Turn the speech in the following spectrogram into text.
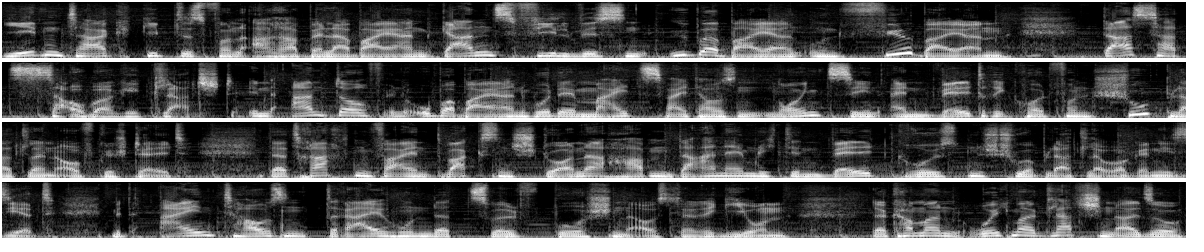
Jeden Tag gibt es von Arabella Bayern ganz viel Wissen über Bayern und für Bayern. Das hat sauber geklatscht. In Antdorf in Oberbayern wurde im Mai 2019 ein Weltrekord von Schuhplattlern aufgestellt. Der Trachtenverein Wachsenstorner haben da nämlich den weltgrößten Schuhplattler organisiert. Mit 1312 Burschen aus der Region. Da kann man ruhig mal klatschen, also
